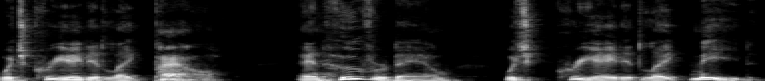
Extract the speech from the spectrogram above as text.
which created Lake Powell, and Hoover Dam, which created Lake Mead.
